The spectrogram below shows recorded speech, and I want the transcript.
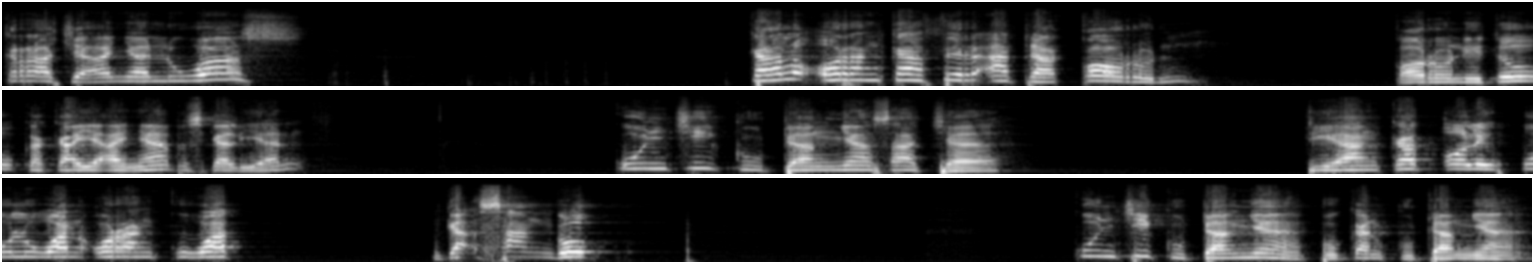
kerajaannya luas. Kalau orang kafir ada korun, korun itu kekayaannya sekalian, kunci gudangnya saja diangkat oleh puluhan orang kuat, nggak sanggup. Kunci gudangnya, bukan gudangnya.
